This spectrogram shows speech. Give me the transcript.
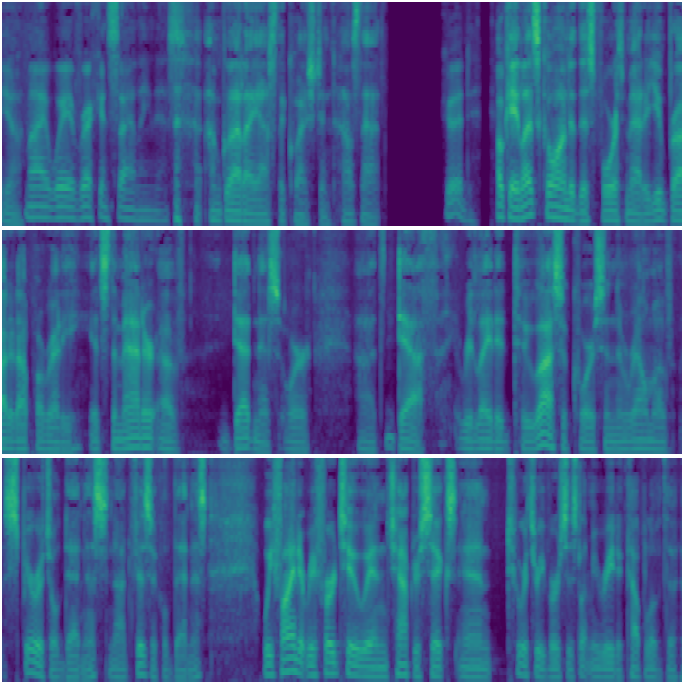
Yeah. my way of reconciling this? I'm glad I asked the question. How's that? Good. Okay, let's go on to this fourth matter. You brought it up already. It's the matter of deadness or uh, death related to us, of course, in the realm of spiritual deadness, not physical deadness. We find it referred to in chapter 6 and two or three verses. Let me read a couple of the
